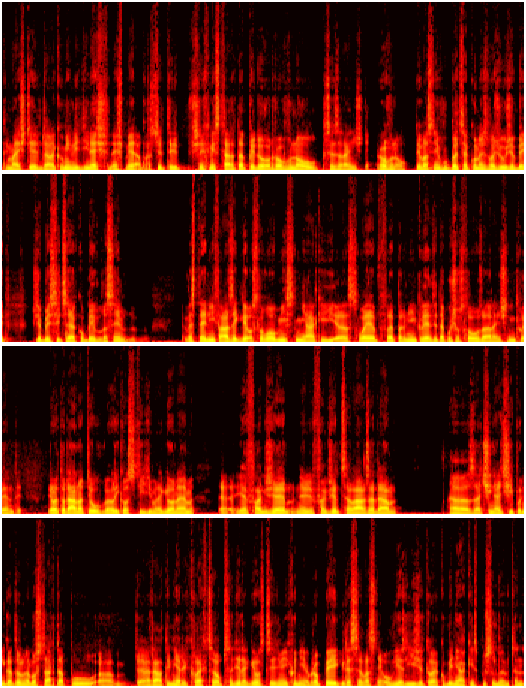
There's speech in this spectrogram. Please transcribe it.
ty mají ještě daleko méně lidí než, než my a prostě ty všechny startupy do rovnou přeshraničně, rovnou. Ty vlastně vůbec jako nezvažují, že by, že by sice jakoby vlastně ve stejné fázi, kdy oslovou místní nějaký eh, svoje, svoje první klienty, tak už oslovou zahraniční klienty. Jo, je to dáno tou velikostí, tím regionem, eh, je fakt, že, je fakt, že celá řada začínající podnikatelů nebo startupů relativně rychle chce obsadit region střední východní Evropy, kde se vlastně ověří, že to jakoby nějakým způsobem ten,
